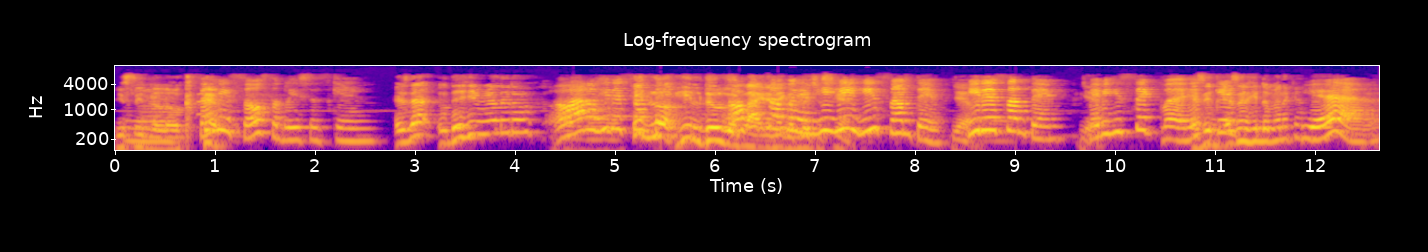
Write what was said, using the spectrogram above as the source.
You see the Yeah. little clip. Sammy Sosa bleached his skin. Is that did he really though? Oh, I don't. He did He look he do look Oh, like the nigga bitch He, skin. he, he's something. Yeah. He did something. Yeah. Maybe he's sick, but his Is he, skin. isn't he Dominican? yeah.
